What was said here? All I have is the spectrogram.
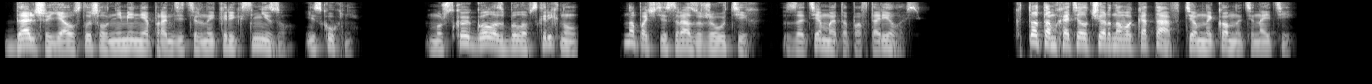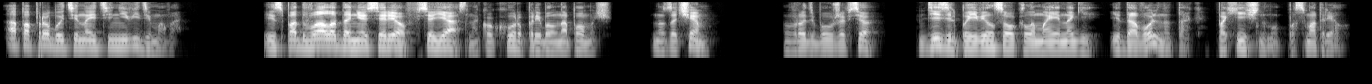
Дальше я услышал не менее пронзительный крик снизу, из кухни. Мужской голос было вскрикнул, но почти сразу же утих. Затем это повторилось. Кто там хотел черного кота в темной комнате найти? А попробуйте найти невидимого. Из подвала донесся рев, все ясно, Кокхур прибыл на помощь. Но зачем? Вроде бы уже все. Дизель появился около моей ноги и довольно так, по-хищному, посмотрел.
